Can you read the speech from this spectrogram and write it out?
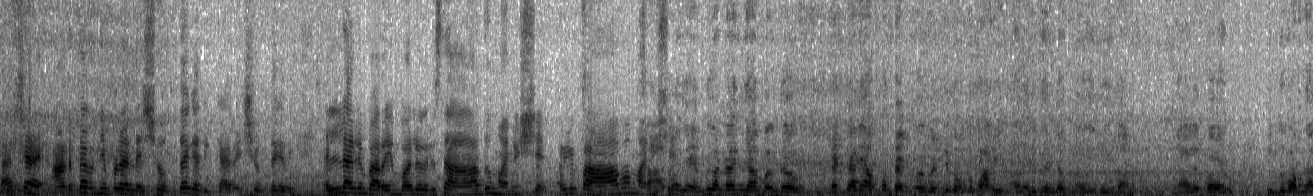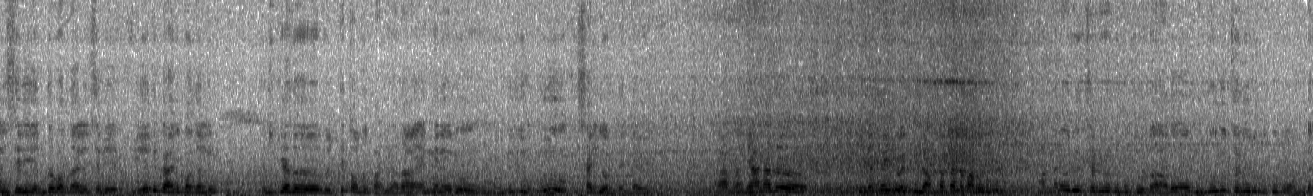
പക്ഷെ അടുത്തറിഞ്ഞപ്പോഴല്ലേ ശുദ്ധഗതിക്കാരൻ ശുദ്ധഗതി. എല്ലാരും പറയും പോലെ ഒരു സാധു മനുഷ്യൻ ഒരു പാവ മനുഷ്യൻ. എന്ത് കണ്ടാലും ഞാൻ തെറ്റാണെങ്കിൽ അപ്പം വെട്ടി പറയും. അതെനിക്ക് എന്റെ ഇത് ഇതാണ്. ഞാനിപ്പോൾ എന്ത് പറഞ്ഞാലും ശരി എന്ത് പറഞ്ഞാലും ശരി ഏത് കാര്യം പറഞ്ഞാലും എനിക്കത് വെട്ടിത്തൊന്ന് പറയാം. അതാ എങ്ങനെ ഒരു ഒരു ശല്യമുണ്ട് എന്റെ കാരണം ഞാനത് പിന്നത്തേക്ക് വെക്കില്ല. അപ്പം തന്നെ മറുപടി കൊടുക്കും അങ്ങനെ ഒരു ചെറിയൊരു ബുദ്ധിമുട്ടാണ് അത് ബിന്ദുവിന് ചെറിയൊരു ബുദ്ധിമുട്ടുണ്ട്.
